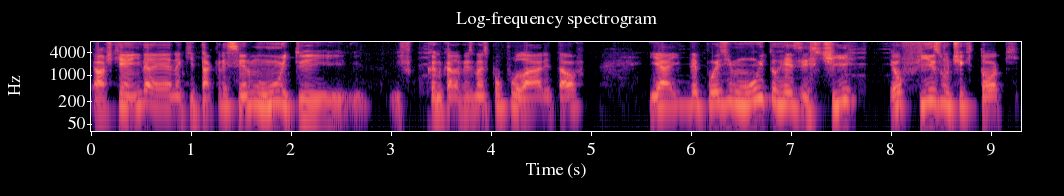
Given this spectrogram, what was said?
eu acho que ainda é, né, que está crescendo muito e, e ficando cada vez mais popular e tal. E aí, depois de muito resistir, eu fiz um TikTok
